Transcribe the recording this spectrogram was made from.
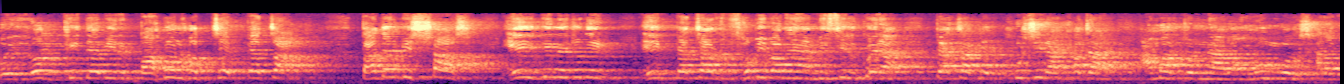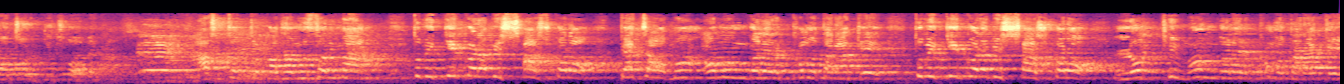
ওই লক্ষ্মী দেবীর বাহন হচ্ছে পেঁচা। তাদের বিশ্বাস, এই দিনে যদি এই পেঁচার ছবি বানায়, মিছিল করে পেঁচাকে খুশি রাখা যায়, আমার জন্য আর অমঙ্গল সারা বছর কিছু হবে না। আশ্চর্য কথা, মুসলমান, তুমি কি করে বিশ্বাস করো পেঁচা অমঙ্গলের ক্ষমতা রাখে? তুমি কি করে বিশ্বাস করো লক্ষ্মী মঙ্গলের ক্ষমতা রাখে?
